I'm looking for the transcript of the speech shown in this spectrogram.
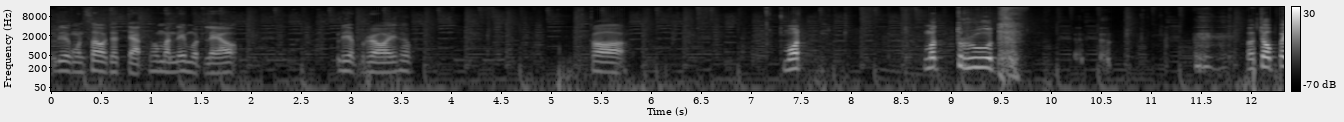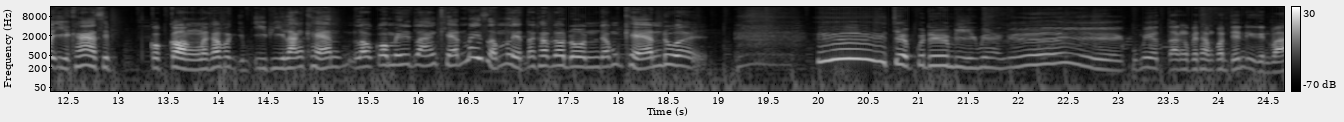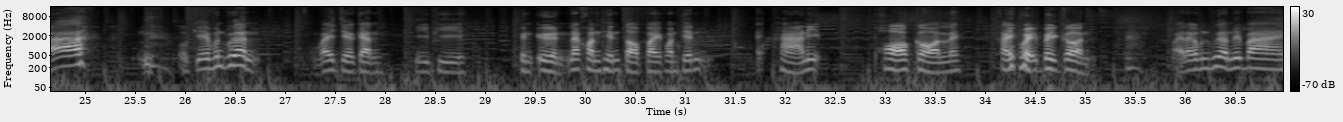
เรื่องมันเศร้าจะจัดเพราะมันได้หมดแล้ว เรียบร้อยครับ ก็ หมด หมดตรูดเราจบไปอีก 50กว่ากล่องนะครับ EP ล้างแค้น เราก็ไม่ล้างแค้นไม่สำเร็จนะครับ เราโดนย้ำแค้นด้วย เจ็บกว่าเดิมอีกแม่งเอ้ยกูไม่เอาตังค์ไปทำคอนเทนต์อื่นวะโอเคเพื่อนๆ ไว้เจอกัน EP อื่นๆ และคอนเทนต์ต่อไปคอนเทนต์หานี่พอก่อนเลย ใครไหวไปก่อน ไปแล้วเพื่อนๆ บ๊ายบาย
